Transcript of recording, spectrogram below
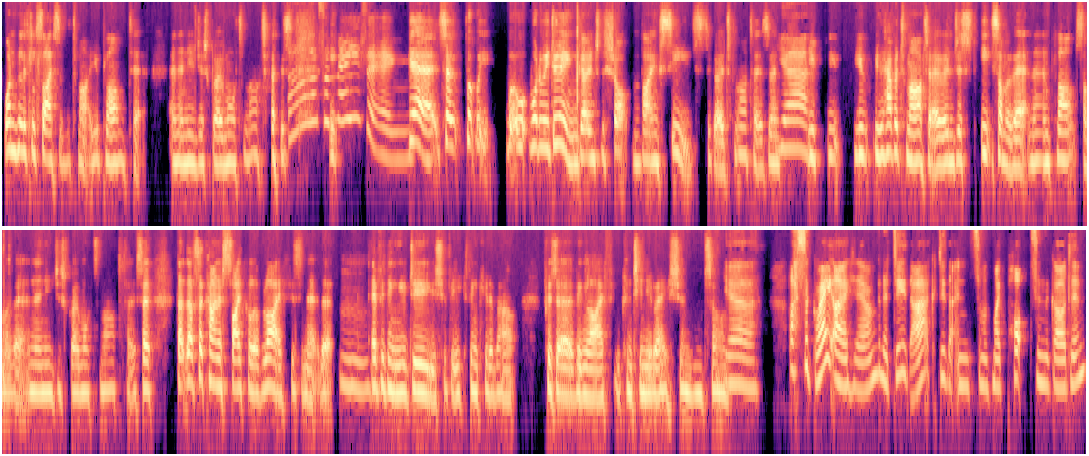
One little slice of the tomato, you plant it, and then you just grow more tomatoes. Oh, that's amazing! Yeah. So, but we, what are we doing? Going to the shop and buying seeds to grow tomatoes, and yeah, you, you you you have a tomato and just eat some of it, and then plant some of it, and then you just grow more tomatoes. So that that's a kind of cycle of life, isn't it? That mm. everything you do, you should be thinking about preserving life and continuation and so on. Yeah. That's a great idea. I'm going to do that. I could do that in some of my pots in the garden.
